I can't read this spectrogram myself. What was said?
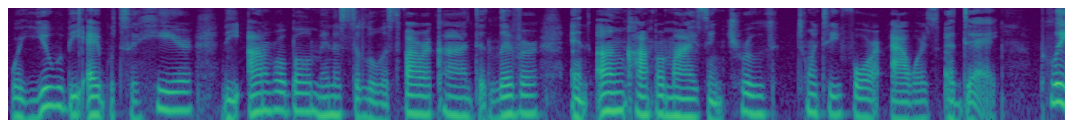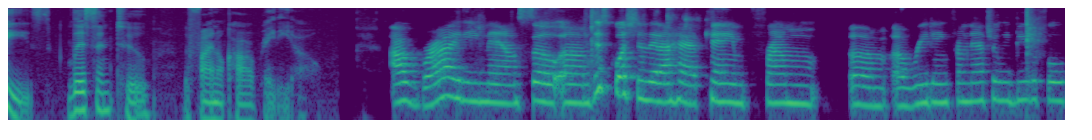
where you will be able to hear the Honorable Minister Louis Farrakhan deliver an uncompromising truth 24 hours a day. Please listen to the Final Call Radio. All righty now. So um, this question that I have came from um, a reading from Naturally Beautiful,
